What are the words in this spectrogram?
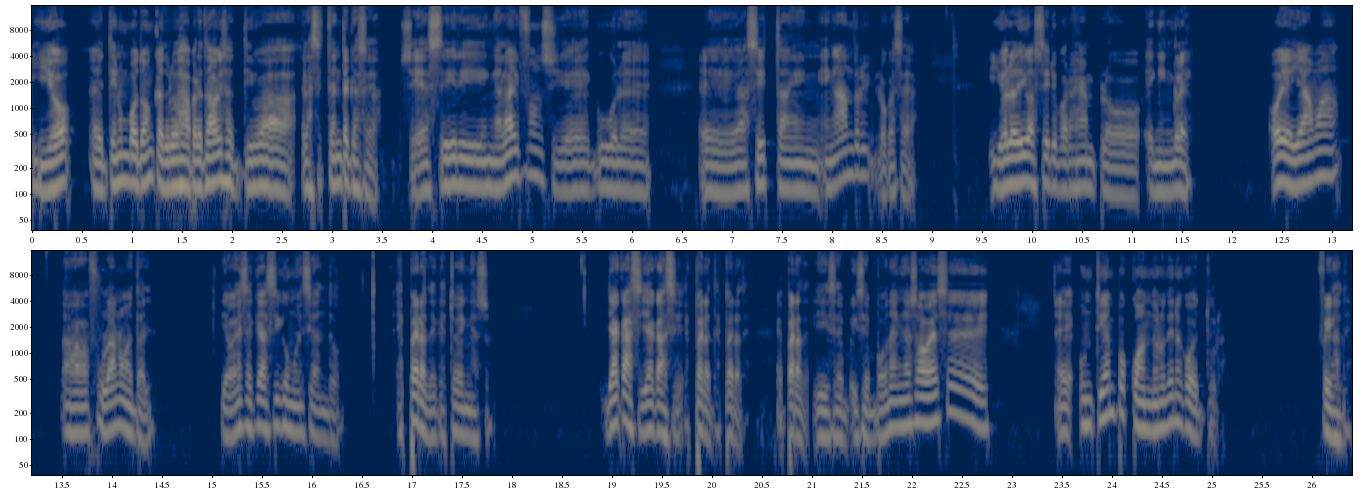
Y yo, eh, tiene un botón que tú lo dejas apretado y se activa el asistente que sea. Si es Siri en el iPhone, si es Google eh, en, en Android, lo que sea. Y yo le digo a Siri, por ejemplo, en inglés, oye, llama a fulano de tal. Y a veces queda así como diciendo, espérate que estoy en eso. Ya casi, ya casi. Espérate, espérate, espérate. Y se, y se ponen eso a veces eh, un tiempo cuando no tiene cobertura. Fíjate.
